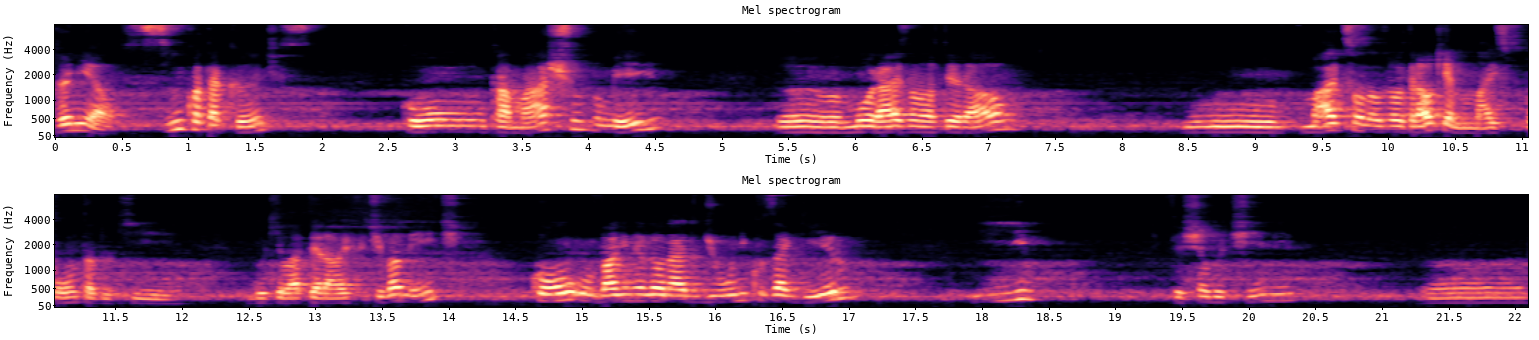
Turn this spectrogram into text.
Raniel. Cinco atacantes, com Camacho no meio, uh, Moraes na lateral, o Madison na lateral, que é mais ponta do que, do que lateral efetivamente, com o Wagner Leonardo de único zagueiro e fechando o time, uh,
